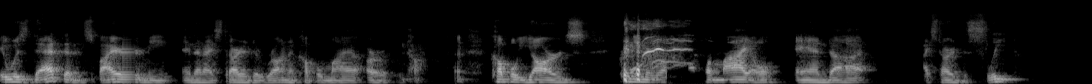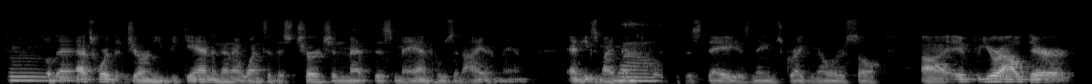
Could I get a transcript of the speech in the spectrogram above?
it was that that inspired me. And then I started to run a couple mile or no, a couple yards, couldn't even run a mile, and uh, I started to sleep. Mm. So that's where the journey began. And then I went to this church and met this man who's an Iron Man, and he's my wow. mentor to this day. His name's Greg Miller. So uh, if you're out there,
